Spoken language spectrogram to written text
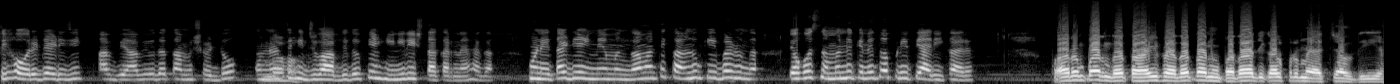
ਤੇ ਹੋਰ ਡੈਡੀ ਜੀ ਆ ਵਿਆਹ ਵੀ ਉਹਦਾ ਕੰਮ ਛੱਡੋ ਉਹਨਾਂ ਨੂੰ ਤੁਸੀਂ ਜਵਾਬ ਦੇ ਦਿਓ ਕਿ ਅਸੀਂ ਨਹੀਂ ਰਿਸ਼ਤਾ ਕਰਨਾ ਹੈਗਾ। ਹੁਣੇ ਤੁਹਾਡੀਆਂ ਇੰਨੀਆਂ ਮੰਗਾਂ ਵਾ ਤੇ ਕੱਲ ਨੂੰ ਕੀ ਬਣੂਗਾ? ਤੇ ਉਹ ਸਮਨ ਨੂੰ ਕਹਿੰਦੇ ਤੂੰ ਆਪਣੀ ਤਿਆਰੀ ਕਰ। ਫਾਰਮ ਭਰਨ ਦਾ ਤਾਂ ਹੀ ਫਾਇਦਾ ਤੁਹਾਨੂੰ ਪਤਾ ਅੱਜ ਕੱਲ ਫਰਮੈਸ਼ ਚੱਲਦੀ ਆ।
